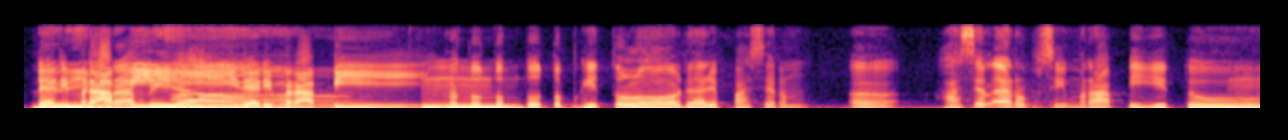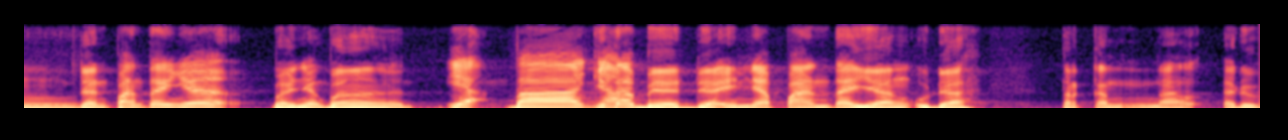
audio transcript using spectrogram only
dari, Dari Merapi, Merapi ya? dari Merapi. Mm. Ketutup-tutup gitu loh dari pasir eh, hasil erupsi Merapi gitu. Hmm, Dan pantainya banyak banget. Ya banyak. Kita bedainnya pantai yang udah terkenal, aduh,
